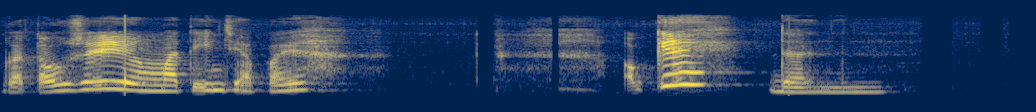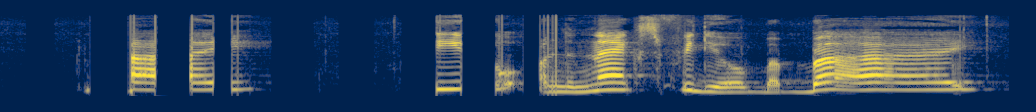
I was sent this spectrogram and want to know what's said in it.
nggak tahu sih yang matiin siapa ya. Oke okay, dan bye. See you on the next video. Bye bye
